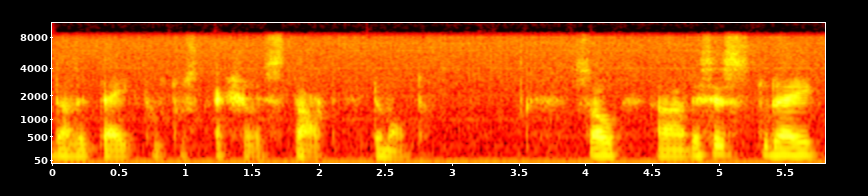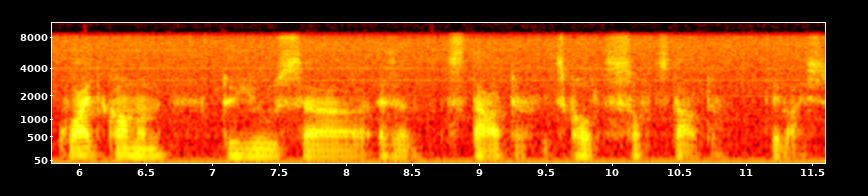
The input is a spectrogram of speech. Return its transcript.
does it take to, to actually start the motor. So this is today quite common to use as a starter. It's called soft starter device.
